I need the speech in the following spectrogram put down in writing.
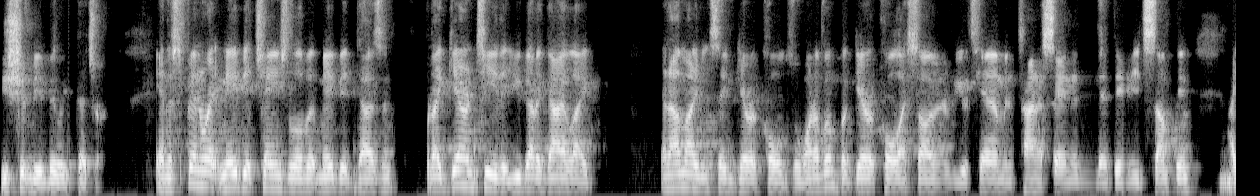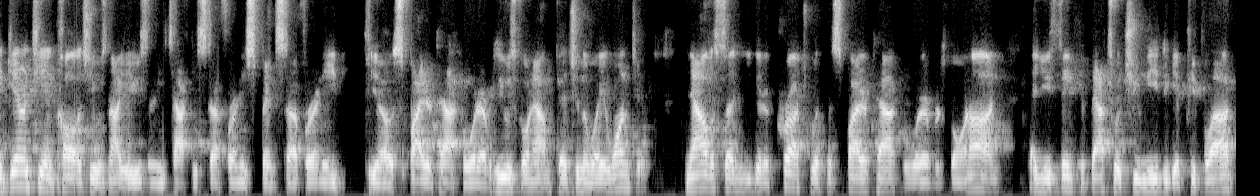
you shouldn't be a big league pitcher. And the spin rate, maybe it changed a little bit, maybe it doesn't. But I guarantee that you got a guy like, and I'm not even saying Gerrit Cole's one of them, but Gerrit Cole, I saw an interview with him and kind of saying that, that they need something. I guarantee in college he was not using any tacky stuff or any spin stuff or any, you know, spider tack or whatever. He was going out and pitching the way he wanted to. Now, all of a sudden, you get a crutch with the spider tack or whatever's going on, and you think that that's what you need to get people out.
